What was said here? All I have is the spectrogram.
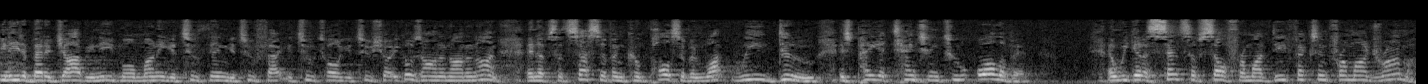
You need a better job. You need more money. You're too thin. You're too fat. You're too tall. You're too short. It goes on and on and on. And it's obsessive and compulsive. And what we do is pay attention to all of it. And we get a sense of self from our defects and from our drama.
